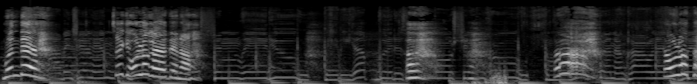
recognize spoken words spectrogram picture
뭔데? 저기 올라가야 되나? 아, 아, 다 올라왔다.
